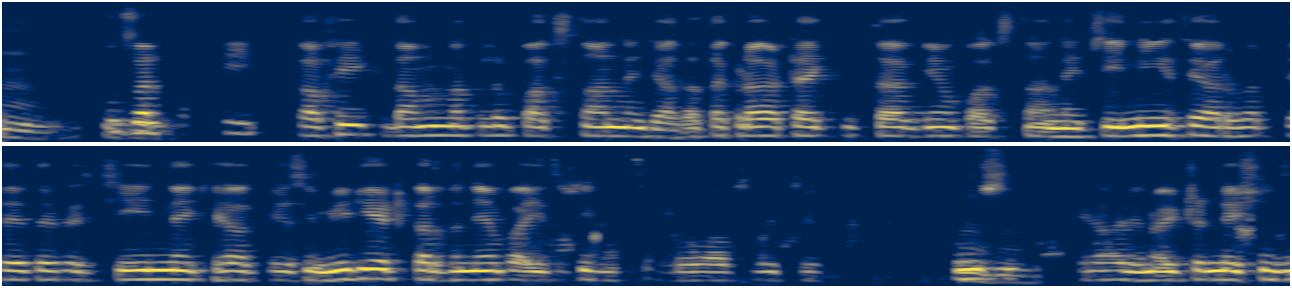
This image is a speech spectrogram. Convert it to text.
ਹੂੰ ਉਹ। ਗੱਲ ਕਾਫੀ ਕਾਫੀ ਇੱਕਦਮ ਮਤਲਬ ਪਾਕਿਸਤਾਨ ਨੇ ਜ਼ਿਆਦਾ ਤਕੜਾ ਅਟੈਕ ਕੀਤਾ ਅੱਗੇੋਂ ਪਾਕਿਸਤਾਨ ਨੇ ਚੀਨੀ ਹਥਿਆਰ ਵਰਤੇ ਤੇ ਫਿਰ ਚੀਨ ਨੇ ਕਿਹਾ ਕਿ ਅਸੀਂ ਇਮੀਡੀਏਟ ਕਰ ਦਿੰਦੇ ਹਾਂ ਭਾਈ ਤੁਸੀਂ ਲੋ ਆਪਸ ਵਿੱਚ। ਨੇ ਕਿਹਾ ਯੂਨਾਈਟਿਡ ਨੇਸ਼ਨਸ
